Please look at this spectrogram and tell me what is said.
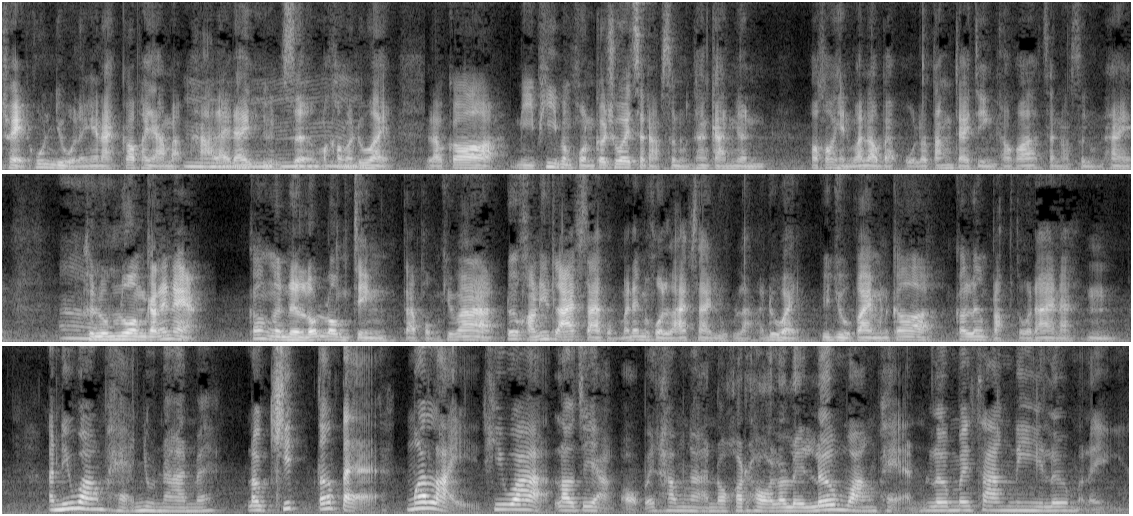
เทรดหุ้นอยู่อะไรเงี้ยนะก็พยายามแบบหารายได้อื่นเสริมมาเข้ามาด้วย แล้วก็มีพี่บางคนก็ช่วยสนับสนุนทางการเงินเพราะเขาเห็นว่าเราแบบโอ้เราตั้งใจจริงเขาก็สนับสนุนให้าคือรวมๆกันแล้วเนี่ยก็เงินเดือนลดลงจริง แต่ผมคิดว่าด้วยความที่ไลฟ์สไตล์ผมไม่ได้เป็นคนไลฟ์สไตล์หรูหราด้วย อยู่ๆไปมันก็ก็เริ่มปรับตัวได้นะอืมอันนี้วางแผนอยู่นานไหมเราคิดตั้งแต่เมื่อไหร่ที่ว่าเราจะอยากออกไปทำงานนคทเราเลยเริ่มวางแผน เริ่มไม่สร้างหนี้เริ่มอะไรอย่างเงี้ย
